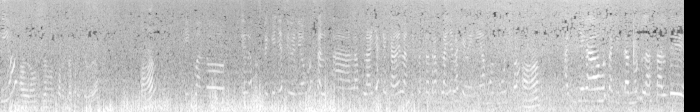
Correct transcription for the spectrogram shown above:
río A ver, vamos a hacernos para acá para que vean. Ajá. y cuando éramos pequeñas y veníamos al- a, la playa, que acá adelantito está otra playa a la que veníamos mucho, Ajá. aquí llegábamos a quitarnos la sal de...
